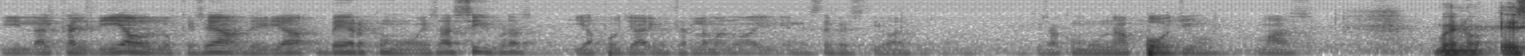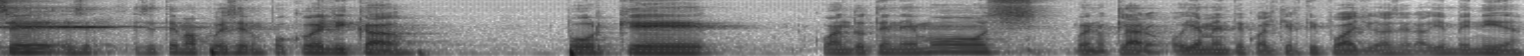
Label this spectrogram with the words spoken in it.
y la alcaldía o lo que sea debería ver como esas cifras y apoyar y meter la mano ahí en este festival, que sea como un apoyo más. Bueno, ese, ese, ese tema puede ser un poco delicado porque cuando tenemos, bueno, claro, obviamente cualquier tipo de ayuda será bienvenida,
